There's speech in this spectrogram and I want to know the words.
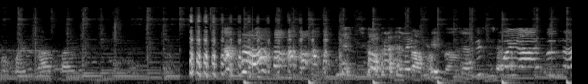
Mapagkatan. Takot lang. Dismayado na.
